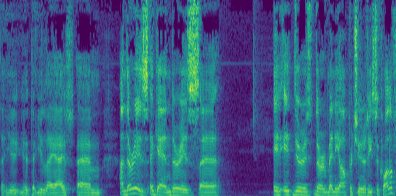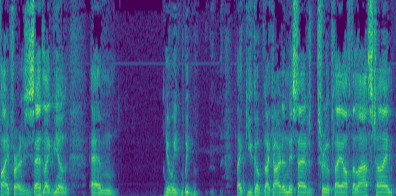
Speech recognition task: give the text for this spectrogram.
that you, you that you lay out, um, and there is again there is uh, it, it, there is there are many opportunities to qualify for it. As you said, like you know, um, you know, we we like you go like Ireland missed out through a playoff the last time.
